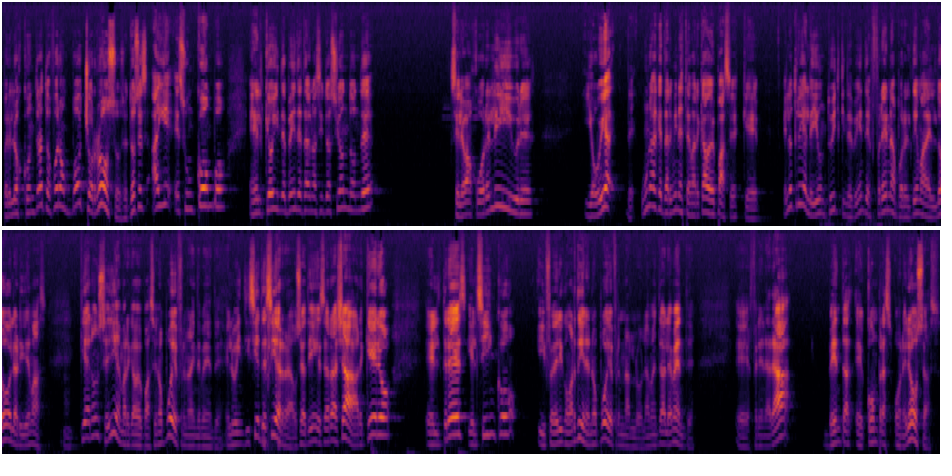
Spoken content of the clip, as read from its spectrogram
pero los contratos fueron bochorrosos. Entonces, ahí es un combo en el que hoy Independiente está en una situación donde se le van jugadores libres. Y obvia- una vez que termine este mercado de pases, que el otro día leí un tuit que Independiente frena por el tema del dólar y demás. Quedan 11 días de mercado de pases, no puede frenar Independiente. El 27 cierra, o sea, tiene que cerrar ya arquero, el 3 y el 5 y Federico Martínez. No puede frenarlo, lamentablemente. Eh, frenará ventas, eh, compras onerosas,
